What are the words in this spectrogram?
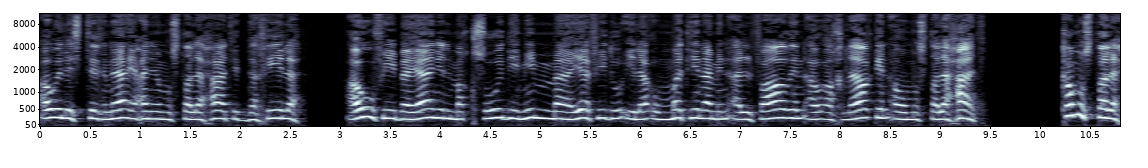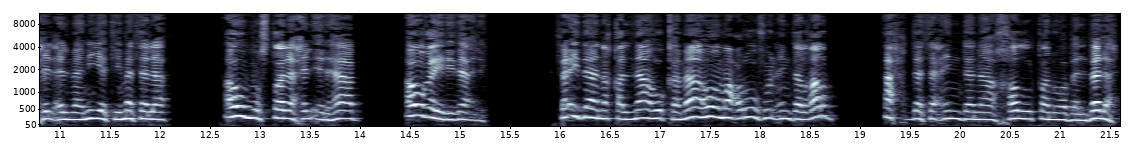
أو الاستغناء عن المصطلحات الدخيلة أو في بيان المقصود مما يفد إلى أمتنا من ألفاظ أو أخلاق أو مصطلحات كمصطلح العلمانية مثلا أو مصطلح الإرهاب أو غير ذلك. فإذا نقلناه كما هو معروف عند الغرب أحدث عندنا خلطا وبلبلة.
